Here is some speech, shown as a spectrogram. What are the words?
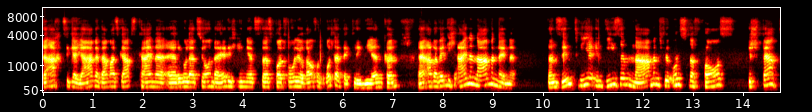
der 80er Jahre. Damals gab es keine äh, Regulation, da hätte ich Ihnen jetzt das Portfolio rauf und runter deklinieren können. Äh, aber wenn ich einen Namen nenne, dann sind wir in diesem Namen für unsere Fonds gesperrt.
